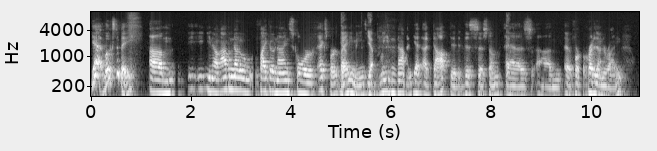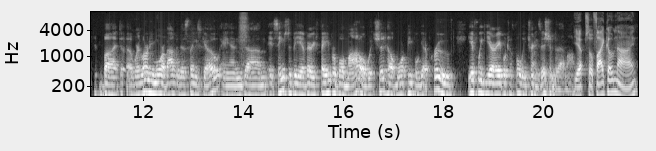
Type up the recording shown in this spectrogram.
Yeah, it looks to be. Um, you know, I'm no FICO 9 score expert by yep. any means. Yep. We've not yet adopted this system yep. as um, uh, for credit underwriting but uh, we're learning more about it as things go. And um, it seems to be a very favorable model, which should help more people get approved if we are able to fully transition to that model. Yep. So FICO 9,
